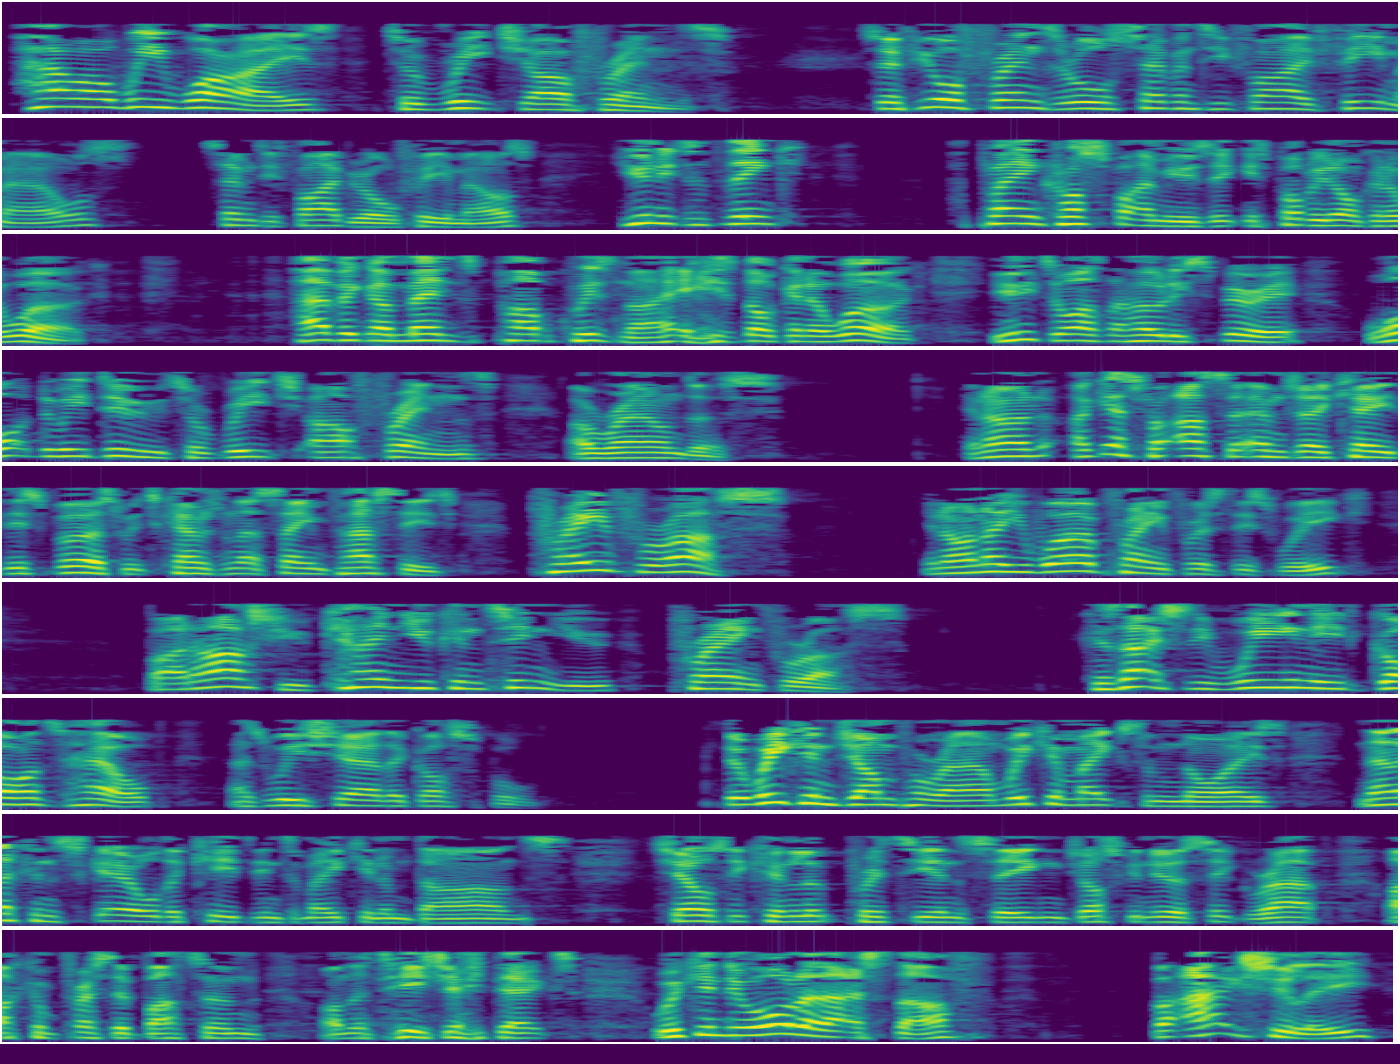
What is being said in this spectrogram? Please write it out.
how are we wise to reach our friends? So if your friends are all 75 females, 75 year old females, you need to think playing crossfire music is probably not going to work. Having a men's pub quiz night is not going to work. You need to ask the Holy Spirit, what do we do to reach our friends around us? You know, I guess for us at MJK, this verse, which comes from that same passage, pray for us. You know, I know you were praying for us this week, but I'd ask you, can you continue praying for us? Because actually we need God's help as we share the gospel. That we can jump around, we can make some noise. Nana can scare all the kids into making them dance. Chelsea can look pretty and sing. Josh can do a sick rap. I can press a button on the DJ decks. We can do all of that stuff. But actually,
